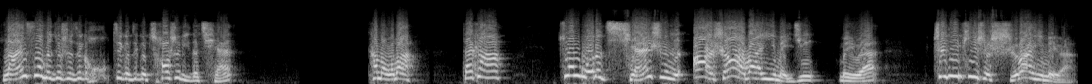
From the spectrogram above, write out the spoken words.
蓝色的就是这个这个这个超市里的钱，看懂了吧？大家看啊，中国的钱是二十二万亿美金美元，GDP 是十万亿美元。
